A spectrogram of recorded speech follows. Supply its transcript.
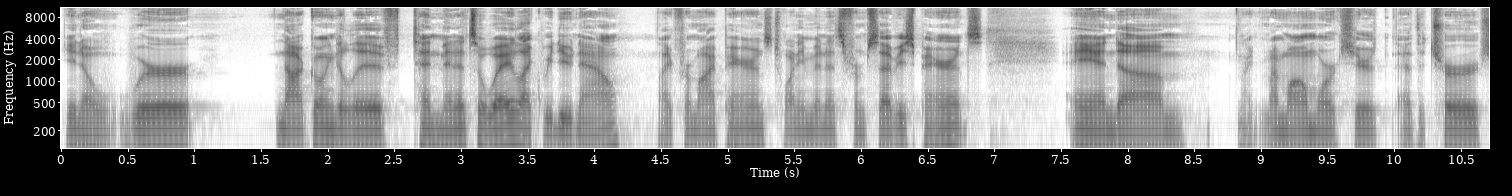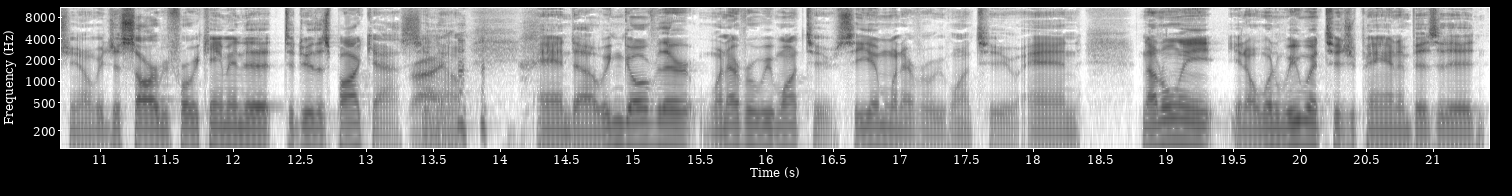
you know we're not going to live 10 minutes away like we do now like for my parents 20 minutes from sevi's parents and um, like my mom works here at the church you know we just saw her before we came in to, to do this podcast right. you know and uh, we can go over there whenever we want to see him whenever we want to and not only you know when we went to japan and visited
